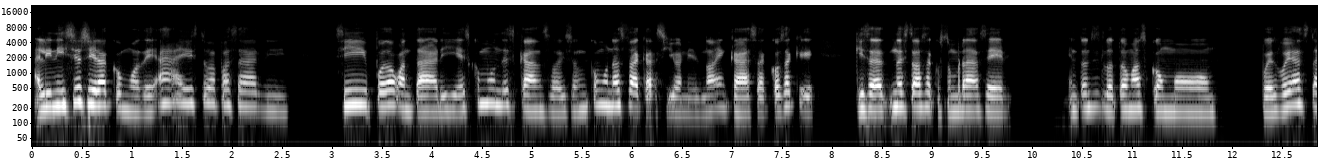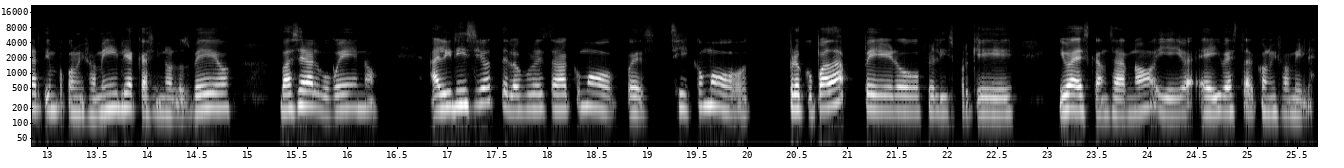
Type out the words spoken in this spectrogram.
al inicio sí era como de, ay, esto va a pasar y sí, puedo aguantar y es como un descanso y son como unas vacaciones, ¿no? En casa, cosa que quizás no estabas acostumbrada a hacer. Entonces lo tomas como, pues voy a estar tiempo con mi familia, casi no los veo, va a ser algo bueno. Al inicio, te lo juro, estaba como, pues sí, como preocupada, pero feliz porque iba a descansar, ¿no? Y iba, e iba a estar con mi familia.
